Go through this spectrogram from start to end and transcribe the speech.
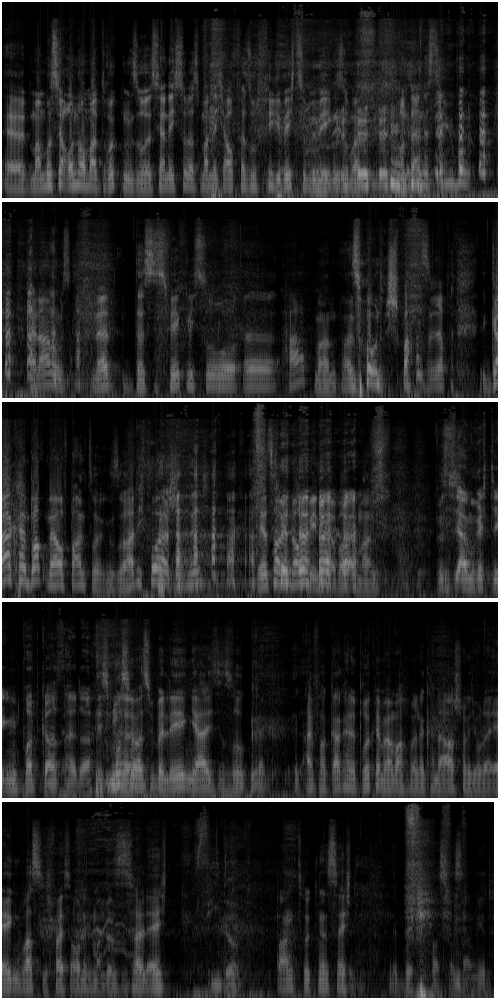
Äh, man muss ja auch nochmal drücken. So ist ja nicht so, dass man nicht auch versucht, viel Gewicht zu bewegen. So. Und dann ist die Übung, keine Ahnung, ne, das ist wirklich so äh, hart, Mann. Also ohne Spaß. Ich habe gar keinen Bock mehr auf Bankdrücken. So hatte ich vorher schon nicht. Jetzt habe ich noch weniger Bock, Mann. Bist ja im richtigen Podcast, Alter. Ich muss ja. mir was überlegen, ja, ich so einfach gar keine Brücke mehr machen, weil dann kann der Arsch schon nicht oder irgendwas. Ich weiß auch nicht, Mann. Das ist halt echt. Fieder. Bankdrücken ist echt eine Bitch, was das angeht.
